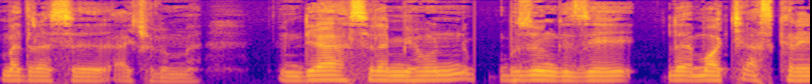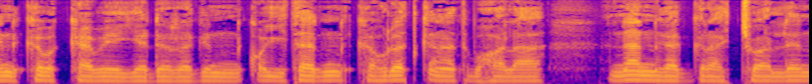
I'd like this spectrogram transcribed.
መድረስ አይችሉም። እንዲያ ስለሚሆን ብዙውን ጊዜ ለሟች አስክሬን ክብካቤ እያደረግን ቆይተን ከሁለት ቀናት በኋላ እናነጋግራቸዋለን።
